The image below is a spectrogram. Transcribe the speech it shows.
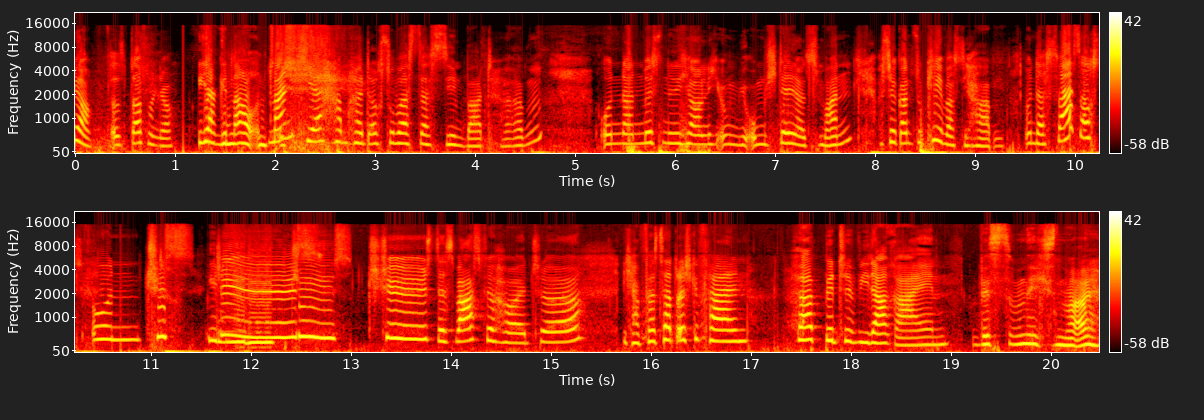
Ja, das darf man ja. Ja, genau. Und Manche haben halt auch sowas, dass sie einen Bart haben. Und dann müssen die sich auch nicht irgendwie umstellen als Mann. Das ist ja ganz okay, was sie haben. Und das war's auch. Und tschüss. ihr Tschüss. Lieben. Tschüss. Tschüss. Das war's für heute. Ich hoffe, es hat euch gefallen. Hört bitte wieder rein. Bis zum nächsten Mal.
